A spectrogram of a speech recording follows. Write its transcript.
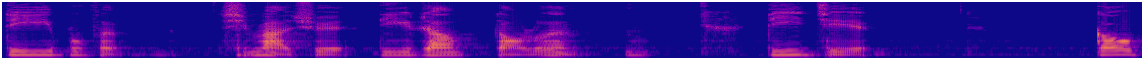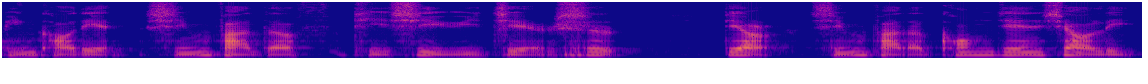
第一部分刑法学第一章导论，第一节高频考点刑法的体系与解释。第二，刑法的空间效力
